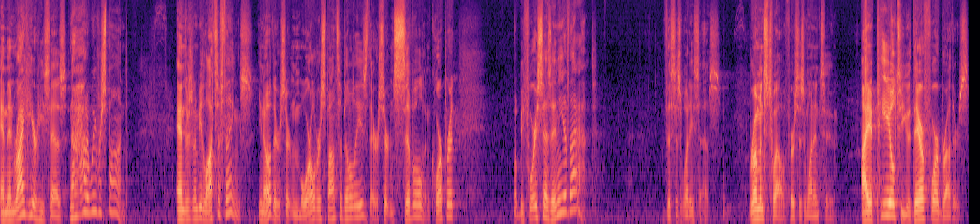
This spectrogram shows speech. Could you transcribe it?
And then right here he says, Now, how do we respond? And there's going to be lots of things. You know, there are certain moral responsibilities, there are certain civil and corporate. But before he says any of that, this is what he says Romans 12, verses 1 and 2. I appeal to you, therefore, brothers,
